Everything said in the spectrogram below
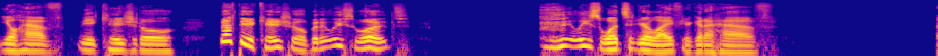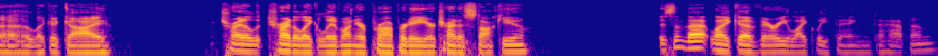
you'll have the occasional not the occasional, but at least once at least once in your life you're gonna have uh like a guy try to try to like live on your property or try to stalk you? Isn't that like a very likely thing to happen?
